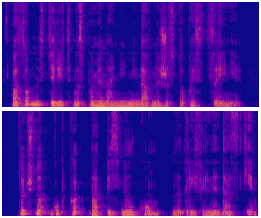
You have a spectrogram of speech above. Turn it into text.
способна стереть воспоминания недавней жестокой сцене. Точно губка надпись мелком на грифельной доске.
